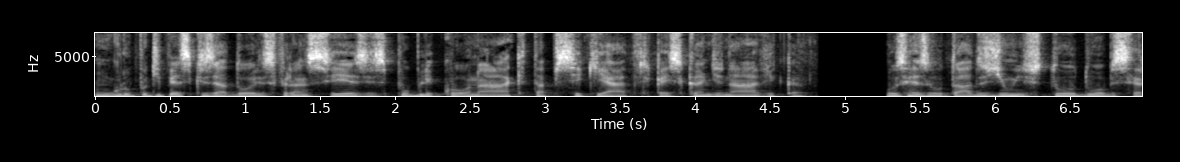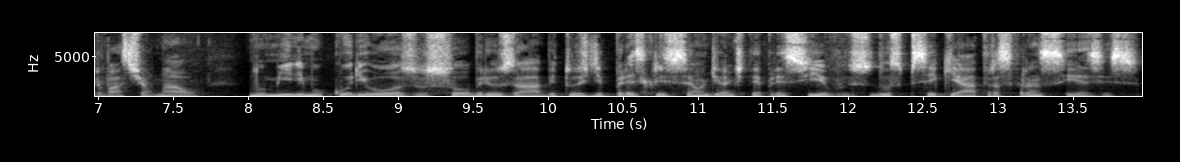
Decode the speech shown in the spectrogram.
um grupo de pesquisadores franceses publicou na Acta Psiquiátrica Escandinávica os resultados de um estudo observacional, no mínimo curioso, sobre os hábitos de prescrição de antidepressivos dos psiquiatras franceses.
